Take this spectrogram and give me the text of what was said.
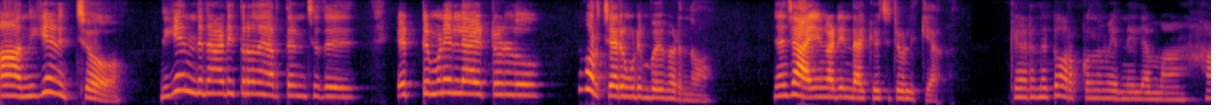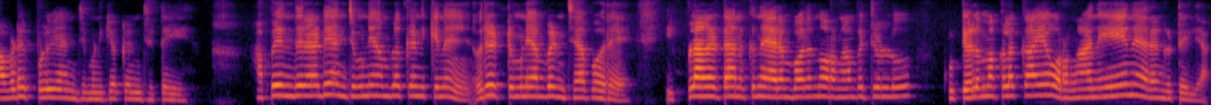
ആ നീ എണിച്ചോ? നീ എന്തിനാടി ഇത്ര നേരത്തെ എണിച്ചത്? എട്ട് മണിയല്ലേ ആയിട്ടുള്ളൂ. നീ കുറച്ചു നേരം കൂടി പോയി കിടന്നോ. ഞാൻ ചായയും കടി ഉണ്ടാക്കി വെച്ചിട്ട് വിളിക്കാം. കിടന്നിട്ട് ഉറക്കൊന്നും വരുന്നില്ല അമ്മ. അവിടെ എപ്പോഴും ഈ മണിക്കൊക്കെ എണിച്ചിട്ടേ. അപ്പം എന്തിനാടി അഞ്ചു മണിയാകുമ്പോഴൊക്കെ എണിക്കണേ? ഒരു എട്ട് മണിയാകുമ്പോൾ എണിച്ചാൽ പോരെ. ഇപ്പോഴാണ് കേട്ടോ എനിക്ക് നേരം പോലെ ഒന്ന് ഉറങ്ങാൻ പറ്റുള്ളൂ. കുട്ടികളും മക്കളൊക്കെ ആയാൽ ഉറങ്ങാനേ നേരം കിട്ടില്ല.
